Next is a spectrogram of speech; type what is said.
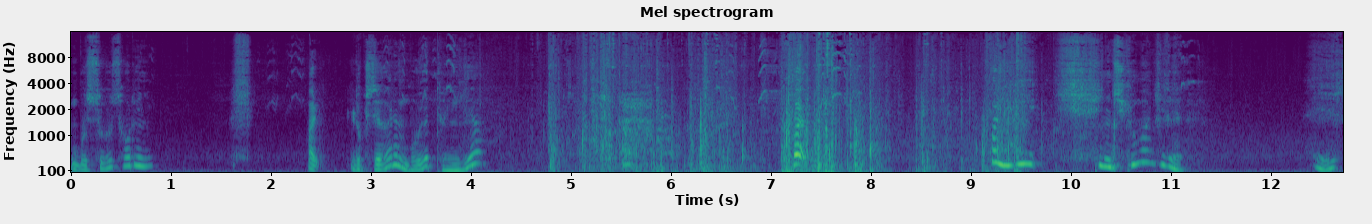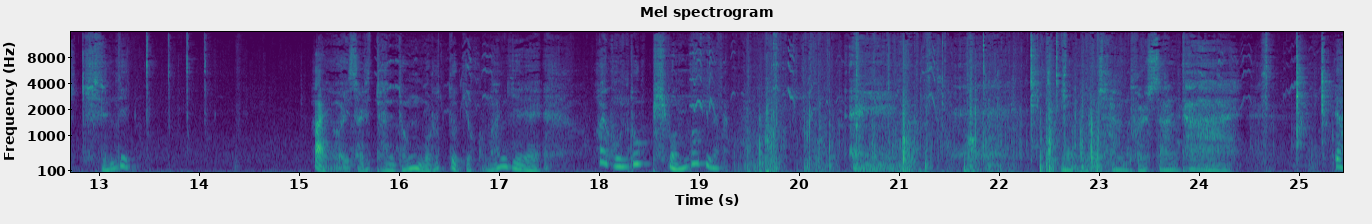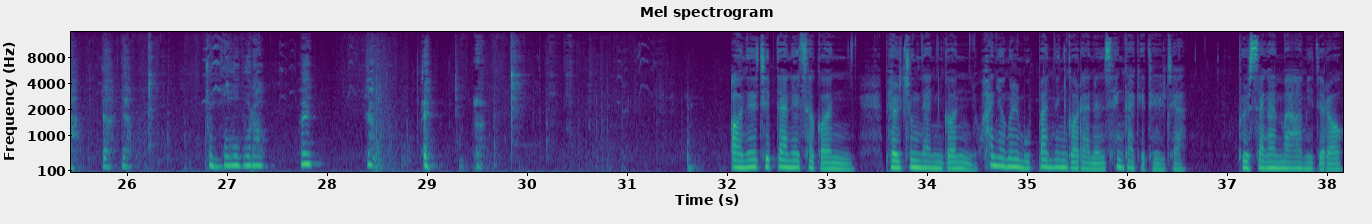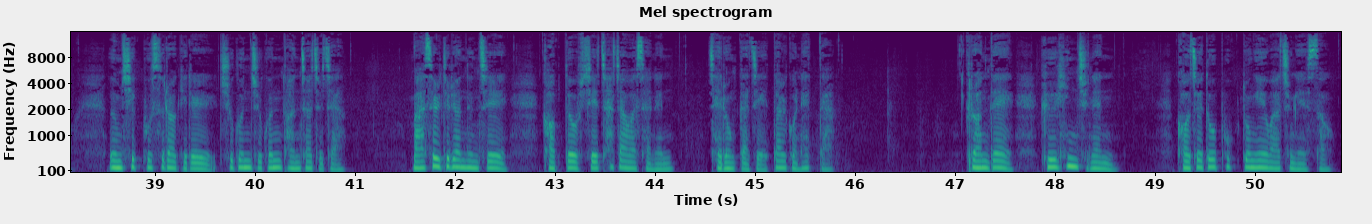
무슨 그 소리니? 아, 룩세가는 뭐야, 등기야? 아, 아 이게 흰지그만 이래. 에이, 기른데. 아, 어이살이 된통 무릎 뜯겼구만, 기래. 아, 온통. 에이, 참 불쌍다. 야, 야, 야, 좀 먹어보라. 에이, 야. 어느 집단에서건 별중난 건 환영을 못 받는 거라는 생각이 들자 불쌍한 마음이 들어 음식 부스러기를 주근주근 던져주자 맛을 들였는지 겁도 없이 찾아와서는 재롱까지 떨곤 했다. 그런데 그 흰쥐는 거제도 폭동의 와중에서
